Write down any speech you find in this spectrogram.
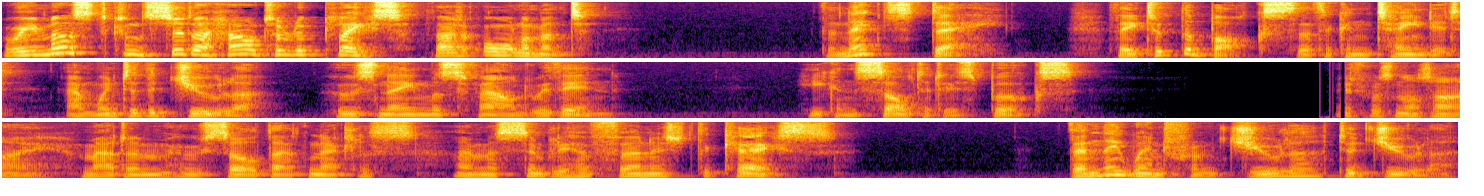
We must consider how to replace that ornament. The next day they took the box that had contained it and went to the jeweller whose name was found within. He consulted his books. It was not I, madam, who sold that necklace. I must simply have furnished the case. Then they went from jeweller to jeweller,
